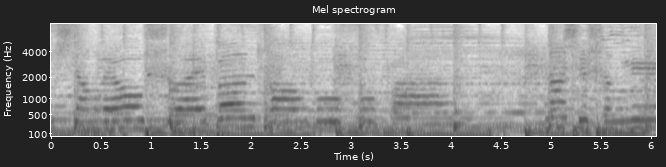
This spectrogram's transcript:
像流水奔腾不复返，那些声音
